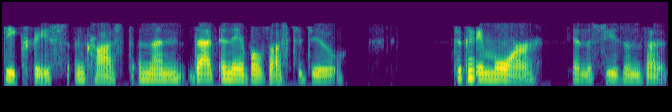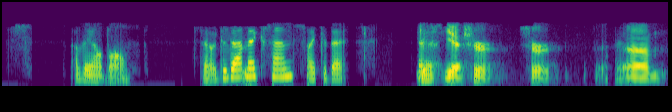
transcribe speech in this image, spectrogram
decrease in cost. And then that enables us to do to pay more in the seasons that it's available. So does that make sense? Like that? Yeah, yeah, sure, sure. Okay. Um,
